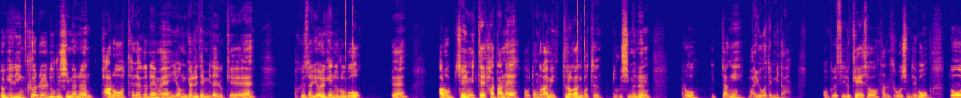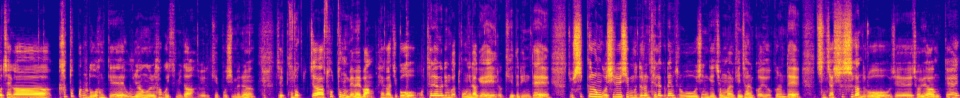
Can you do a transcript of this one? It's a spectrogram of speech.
여기 링크를 누르시면은 바로 텔레그램에 연결이 됩니다. 이렇게. 그래서 열기 누르고 예, 바로 제일 밑에 하단에 어, 동그라미 들어가기 버튼 누르시면은 바로 입장이 완료가 됩니다. 어, 그래서 이렇게 해서 다들 들어오시면 되고 또 제가 카톡방도 함께 운영을 하고 있습니다. 이렇게 보시면은 이제 구독자 소통 매매방 해가지고 어, 텔레그램과 동일하게 이렇게 해드리는데 좀 시끄러운 거 싫으신 분들은 텔레그램 들어오시는 게 정말 괜찮을 거예요. 그런데 진짜 실시간으로 이제 저희와 함께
